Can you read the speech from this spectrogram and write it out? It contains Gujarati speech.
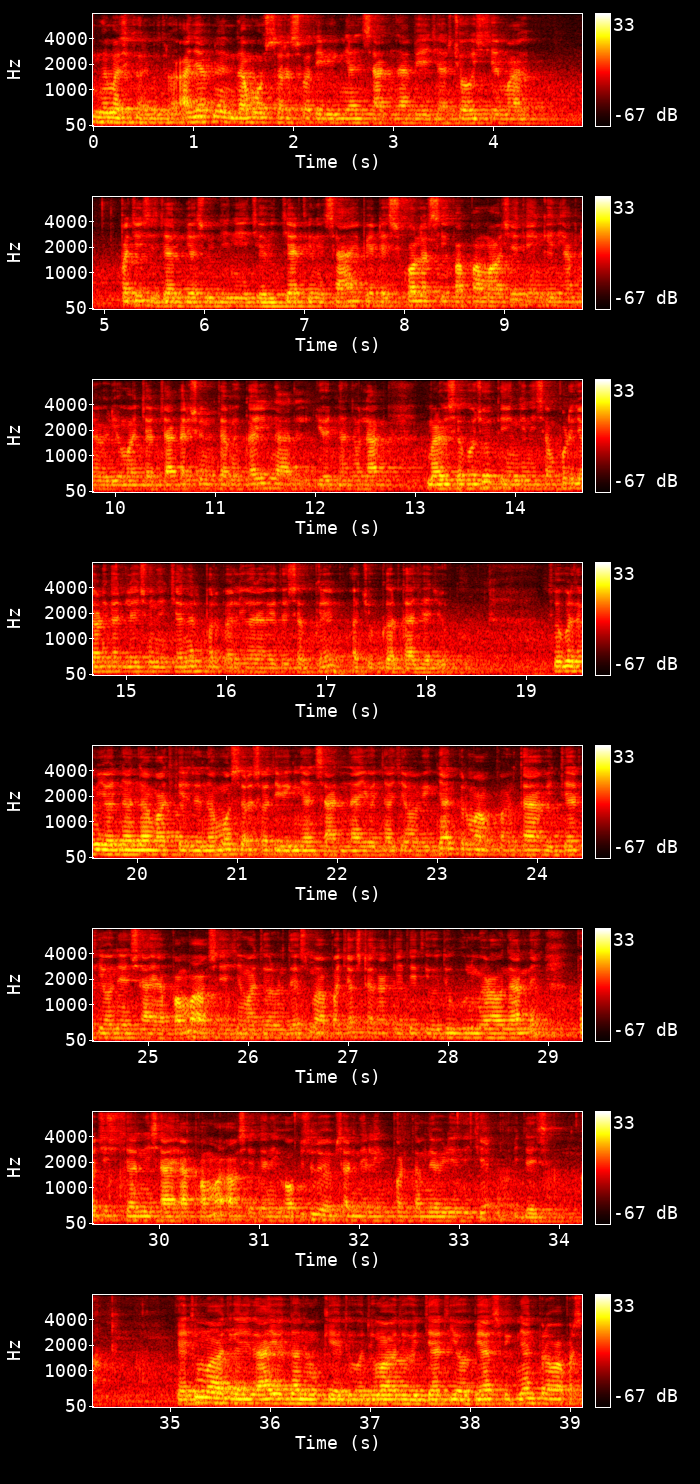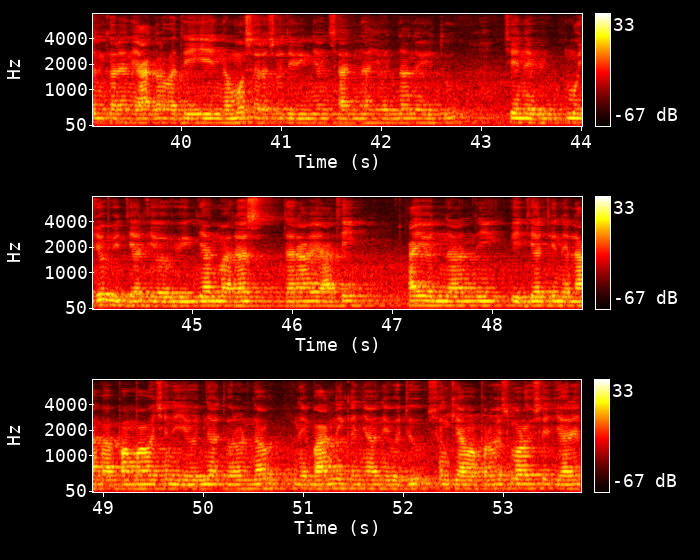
નમસ્કાર મિત્રો. આજે આપણે નમો સરસ્વતી વિજ્ઞાન સાધના બે હજાર ચોવીસ જેમાં પચીસ હજાર રૂપિયા સુધીની જે વિદ્યાર્થીને સહાય પેટે સ્કોલરશીપ આપવામાં આવશે તે અંગેની આપણે વિડીયોમાં ચર્ચા કરીશું અને તમે કઈ રીતના યોજનાનો લાભ મેળવી શકો છો તે અંગેની સંપૂર્ણ જાણકારી લઈશું અને ચેનલ પર પહેલીવાર આવે તો સબસ્ક્રાઈબ અચૂક કરતા જજો. સૌપ્રથમ યોજનાના વાત કરીએ તો નમો સરસ્વતી વિજ્ઞાન સાધના યોજના, જેમાં વિજ્ઞાન પ્રમાણ ભણતા વિદ્યાર્થીઓને સહાય આપવામાં આવશે, જેમાં ધોરણ દસમાં પચાસ ટકા કે તેથી વધુ ગુણ મેળવનારને પચીસ હજારની સહાય આપવામાં આવશે. તેની ઓફિશિયલ વેબસાઇટની લિંક પણ તમને વીડિયો નીચે આપી દઈશ. હેતુમાં વાત કરીએ તો આ યોજનાનો મુખ્ય હેતુ વધુમાં વધુ વિદ્યાર્થીઓ અભ્યાસ, વિજ્ઞાન પ્રવાહ પસંદ કરે અને આગળ વધે એ નમો સરસ્વતી વિજ્ઞાન સાધના યોજનાનો હેતુ. જેને મુજબ વિદ્યાર્થીઓ વિજ્ઞાનમાં રસ ધરાવે આથી આ યોજનાની વિદ્યાર્થીઓને લાભ આપવામાં આવે છે અને યોજના ધોરણ નવ અને બારની કન્યાઓને વધુ સંખ્યામાં પ્રવેશ મળશે જ્યારે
